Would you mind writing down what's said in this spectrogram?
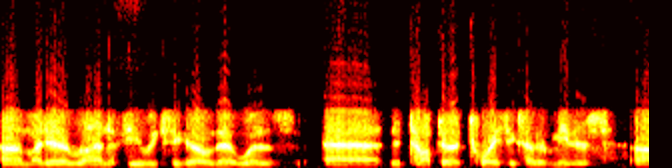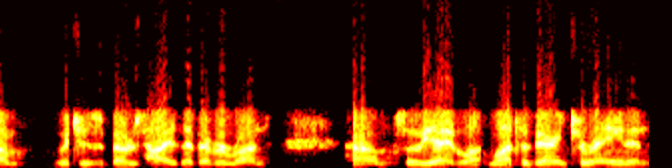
um, I did a run a few weeks ago that was uh, that topped out at 2,600 meters, um, which is about as high as I've ever run. Um, so yeah, lots of varying terrain, and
